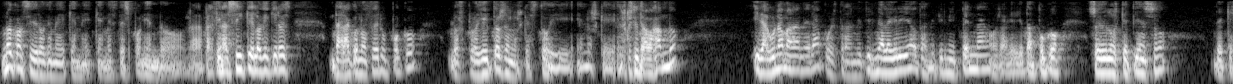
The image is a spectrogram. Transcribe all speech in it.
No considero que me, que me, que me esté exponiendo. O sea, al final sí que lo que quiero es dar a conocer un poco los proyectos en los que estoy, en los que, en los que estoy trabajando y de alguna manera pues transmitir mi alegría o transmitir mi pena, o sea que yo tampoco soy de los que pienso de que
